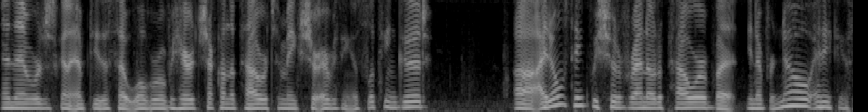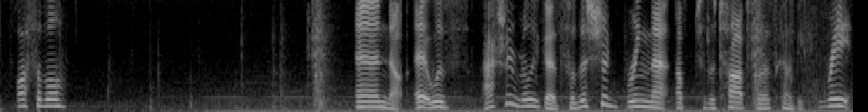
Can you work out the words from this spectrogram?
And then we're just going to empty this out while we're over here. Check on the power to make sure everything is looking good. Uh, I don't think we should have ran out of power, but you never know. Anything is possible. And no, it was actually really good. So this should bring that up to the top. So that's going to be great.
